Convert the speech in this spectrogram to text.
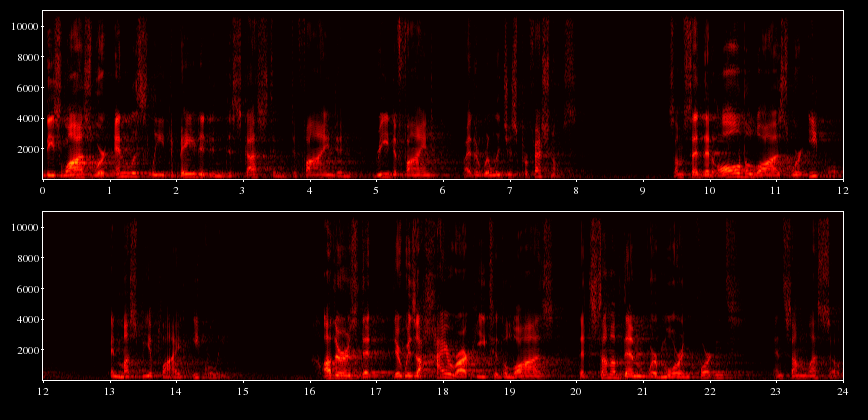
These laws were endlessly debated and discussed and defined and redefined by the religious professionals. Some said that all the laws were equal and must be applied equally. Others that there was a hierarchy to the laws that some of them were more important and some less so.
